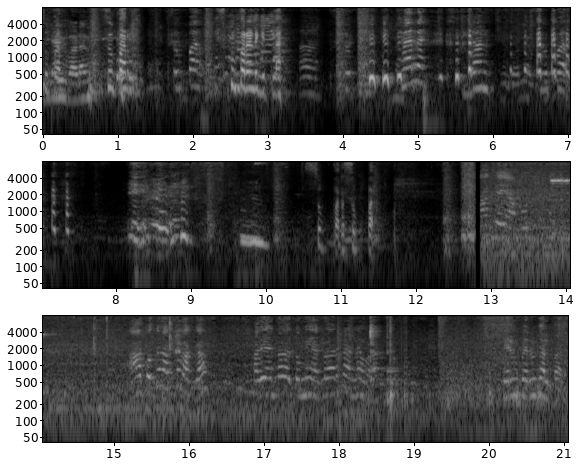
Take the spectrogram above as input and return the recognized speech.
super. Super. Super. Super అంటే గిట్లా. Super super. పొద్దున వస్తాం అక్క. పది గంటల తొమ్మిది గంటల వరకు అన్నే పెరుగు పెరుగు కలపాలి.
